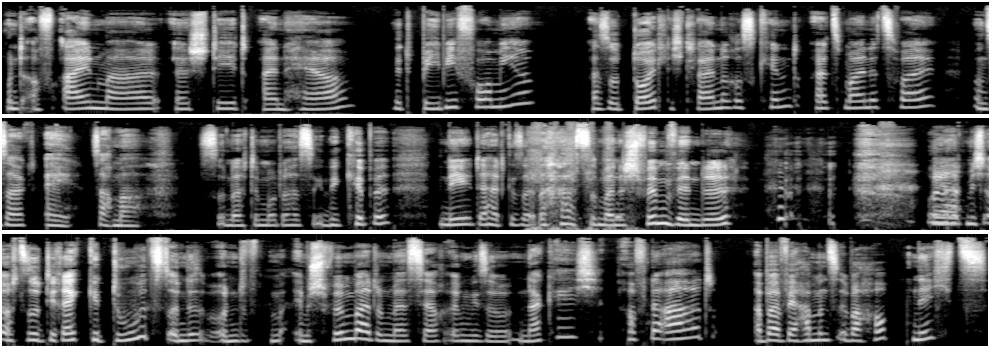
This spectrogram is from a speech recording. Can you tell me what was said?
Und auf einmal äh, steht ein Herr mit Baby vor mir also deutlich kleineres Kind als meine zwei, und sagt, ey, sag mal, so nach dem Motto, hast du eine Kippe? Nee, der hat gesagt, hast du meine Schwimmwindel? und ja. hat mich auch so direkt geduzt und, und im Schwimmbad und man ist ja auch irgendwie so nackig auf eine Art. Aber wir haben uns überhaupt nichts.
